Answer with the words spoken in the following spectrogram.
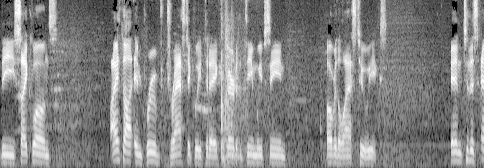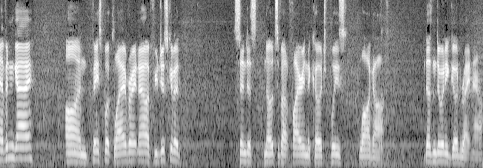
the Cyclones, I thought, improved drastically today compared to the team we've seen over the last two weeks. And to this Evan guy on Facebook Live right now, if you're just going to send us notes about firing the coach, please log off. It doesn't do any good right now.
